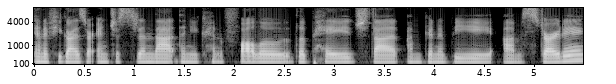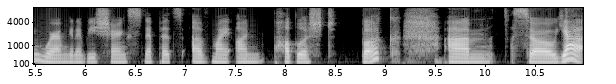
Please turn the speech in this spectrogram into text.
and if you guys are interested in that, then you can follow the page that I'm going to be um, starting, where I'm going to be sharing snippets of my unpublished book. Um, so yeah,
